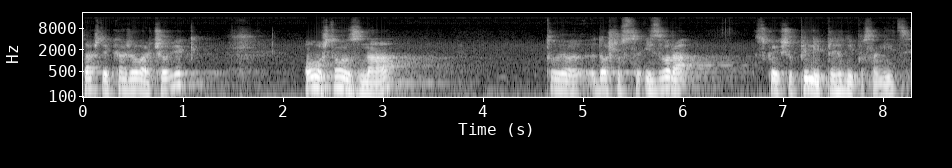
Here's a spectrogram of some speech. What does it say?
Zašto je kaže ovaj čovjek? Ovo što on zna, to je došlo s izvora s kojeg su pili prethodni poslanici.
